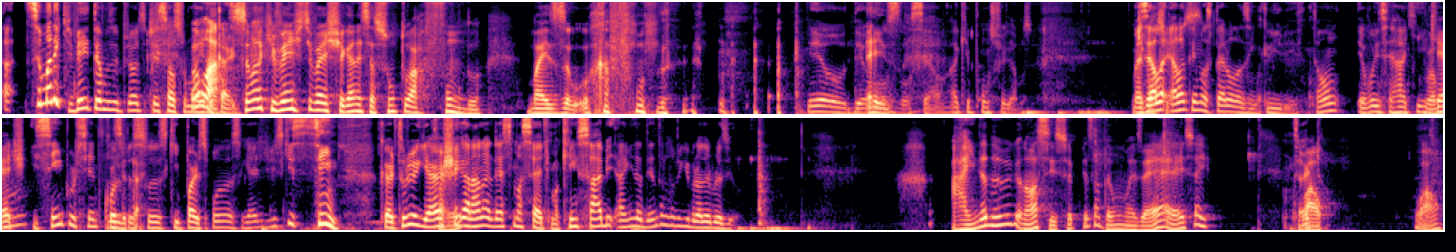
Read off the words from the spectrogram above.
Ah, Semana que vem temos um episódio especial sobre Vamos Maíra lá, Card. semana que vem a gente vai chegar nesse assunto a fundo. Mas o a fundo. Meu Deus É do céu, a que pontos chegamos? Mas ela, ela tem umas pérolas incríveis. Então, eu vou encerrar aqui a enquete. E 100% das coletar. pessoas que participam dessa enquete diz que sim, que Arthur Aguiar chegará na 17 Quem sabe ainda dentro do Big Brother Brasil. Ainda não. Nossa, isso é pesadão, mas é, é isso aí. Certo? Uau. Uau.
